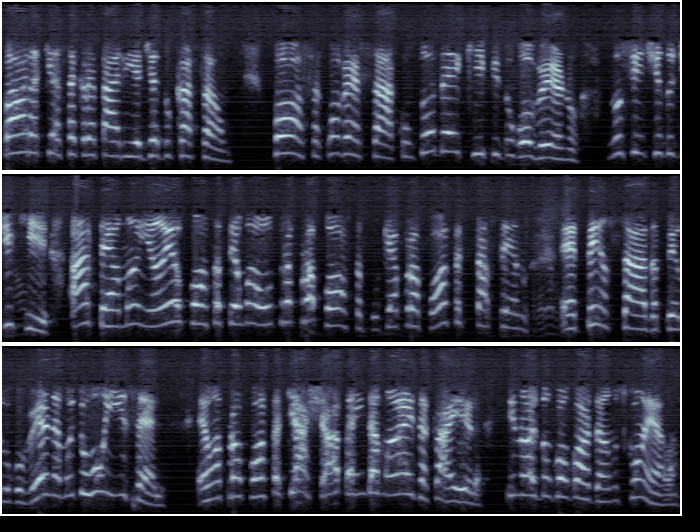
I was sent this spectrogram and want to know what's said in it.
para que a Secretaria de Educação possa conversar com toda a equipe do governo no sentido de que até amanhã eu possa ter uma outra proposta, porque a proposta que está sendo é, pensada pelo governo é muito ruim, Célio. É uma proposta que achata ainda mais a carreira e nós não concordamos com ela.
